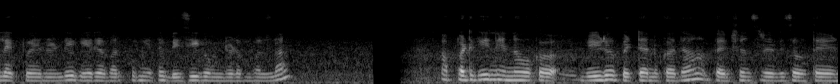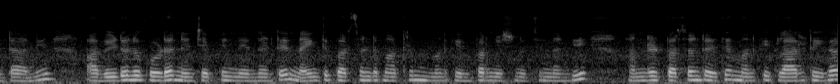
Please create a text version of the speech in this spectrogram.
పెట్టలేకపోయానండి వేరే వర్క్ మీద బిజీగా ఉండడం వల్ల. అప్పటికి నేను ఒక వీడియో పెట్టాను కదా పెన్షన్స్ రిలీజ్ అవుతాయంట అని. ఆ వీడియోలో కూడా నేను చెప్పింది ఏంటంటే నైంటీ పర్సెంట్ మాత్రం మనకి ఇన్ఫర్మేషన్ వచ్చిందండి. హండ్రెడ్ పర్సెంట్ అయితే మనకి క్లారిటీగా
